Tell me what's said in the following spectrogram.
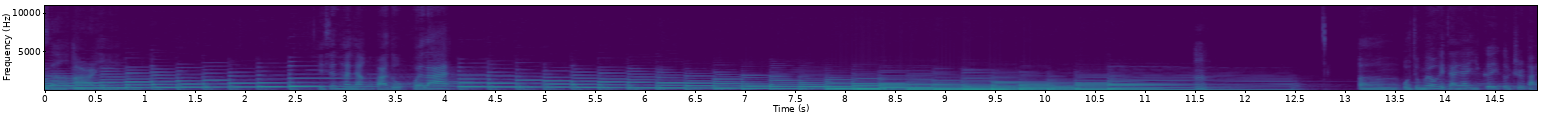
三二一，也先弹两个八度回来，大家一个一个指法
